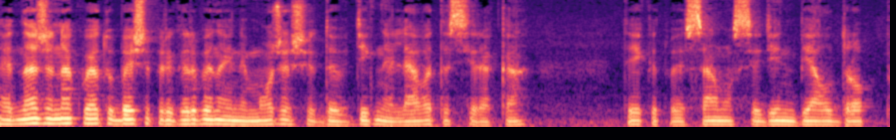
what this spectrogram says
На една жена, която беше прегърбена и не можеше да вдигне лявата си ръка, тъй като е само с един бял дроб,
